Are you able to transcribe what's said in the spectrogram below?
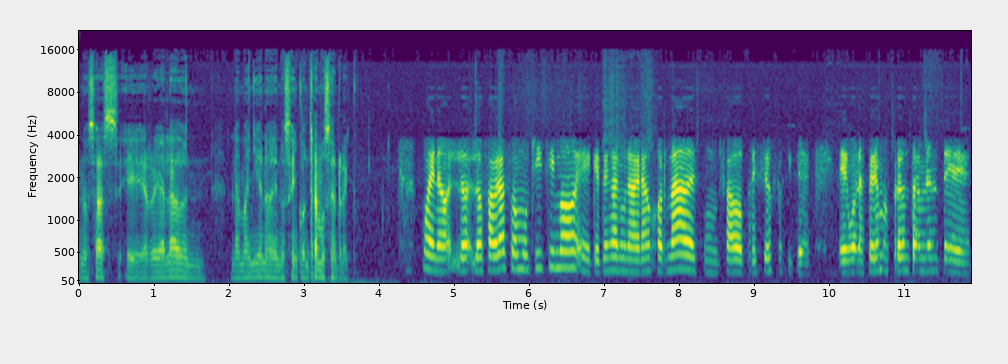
nos has eh, regalado en la mañana de Nos Encontramos en REC. Bueno, los abrazo muchísimo, eh, que tengan una gran jornada, es un sábado precioso, así que, eh, bueno, esperemos prontamente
